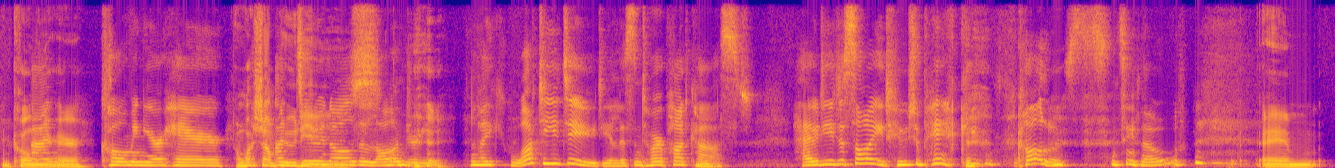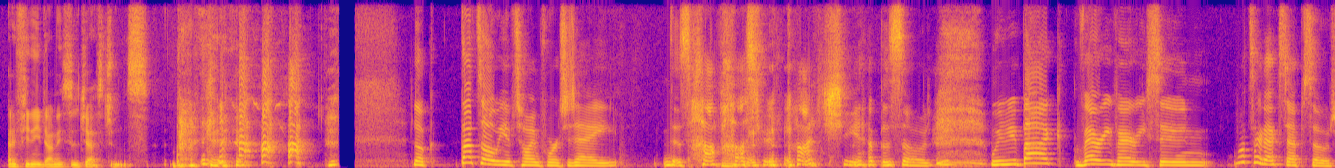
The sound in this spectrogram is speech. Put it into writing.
And combing your hair. combing your hair And what shampoo and do you doing all the laundry? like, what do you do? Do you listen to our podcast? How do you decide who to pick? Call us, you know. Um, And if you need any suggestions, Look, that's all we have time for today. This haphazard Banshee episode. We'll be back very, very soon. What's our next episode?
